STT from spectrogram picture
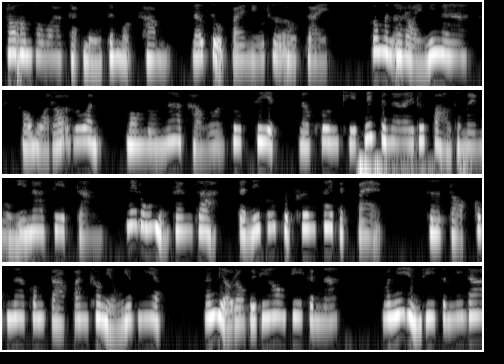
เพราะอัมพวากัดหมูจนหมดคำแล้วจูบปลายนิ้วเธอเอาใจ ก็มันอร่อยนี่นา เขาหัวเราะร่วน มองดวงหน้าขาวนวลซูบซีด แล้วครุ่นคิดนิดเป็นอะไรหรือเปล่าทำไมหมูนี้หน้าซีดจัง ไม่รู้เหมือนกันจ้ะ แต่นิดรู้สึกเครื่องไส้แปลกๆ เธอตอบก้มหน้าก้มตาปั้นข้าวเหนียวเงียบๆ งั้นเดี๋ยวเราไปที่ห้องพี่กันนะ วันนี้เห็นที่จะไม่ได้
